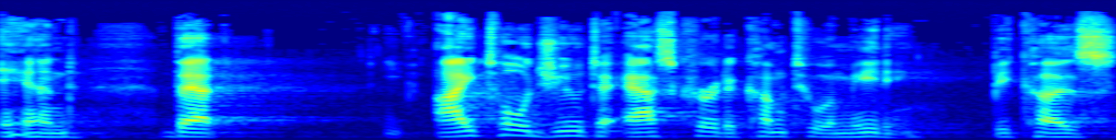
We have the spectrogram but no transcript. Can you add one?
And that I told you to ask her to come to a meeting because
